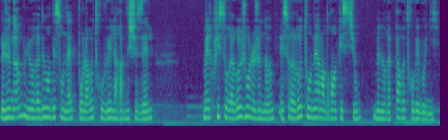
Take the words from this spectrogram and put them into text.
Le jeune homme lui aurait demandé son aide pour la retrouver et la ramener chez elle. Melquist aurait rejoint le jeune homme et serait retourné à l'endroit en question, mais n'aurait pas retrouvé Bonnie.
